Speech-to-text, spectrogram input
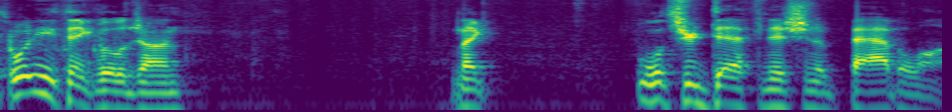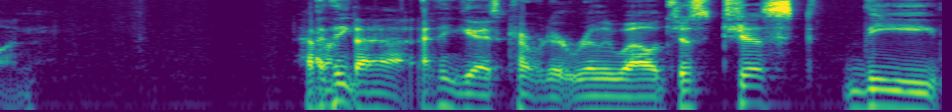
So, what do you think, Little John? Like, what's your definition of Babylon? How I think that? I think you guys covered it really well. Just just the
